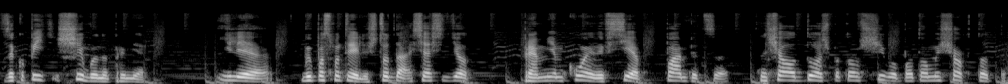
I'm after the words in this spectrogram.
закупить Шибу, например. Или вы посмотрели, что да, сейчас идет Прям мемкоины все пампятся. Сначала Дождь, потом Шива, потом еще кто-то.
